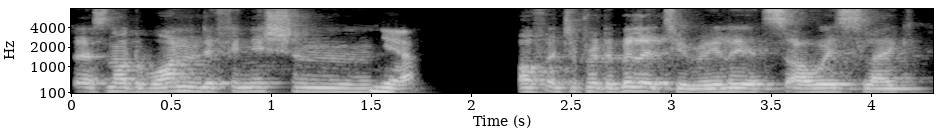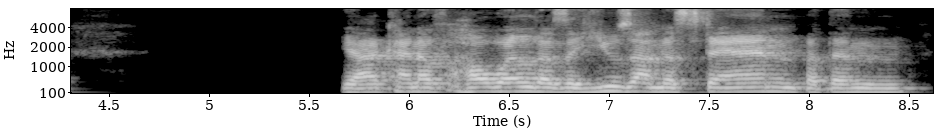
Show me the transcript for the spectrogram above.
there's not one definition yeah. of interpretability. Really, it's always like, yeah, kind of how well does a user understand? But then,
